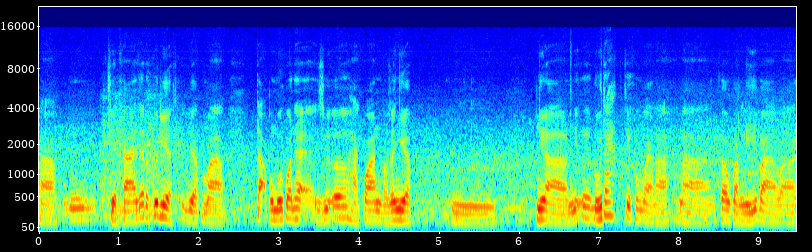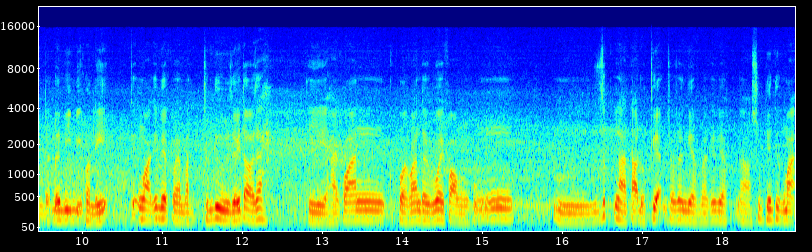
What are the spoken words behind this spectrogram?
à, cũng triển khai rất là quyết liệt việc mà tạo cái mối quan hệ giữa hải quan và doanh nghiệp như là những đối tác chứ không phải là là cơ quản lý và, và đơn vị bị quản lý. Ngoài cái việc về mặt chứng từ giấy tờ ra thì hải quan của hải quan thành phố Hải Phòng cũng rất là tạo điều kiện cho doanh nghiệp về cái việc uh, xúc tiến thương mại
